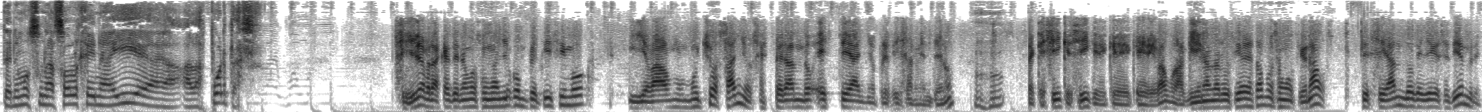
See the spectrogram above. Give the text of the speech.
tenemos una Solgen ahí a- a las puertas. Sí, la verdad es que tenemos un año completísimo y llevábamos muchos años esperando este año precisamente, ¿no? O sea que sí, que sí, que, que, que, vamos, aquí en Andalucía estamos emocionados, deseando que llegue septiembre.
